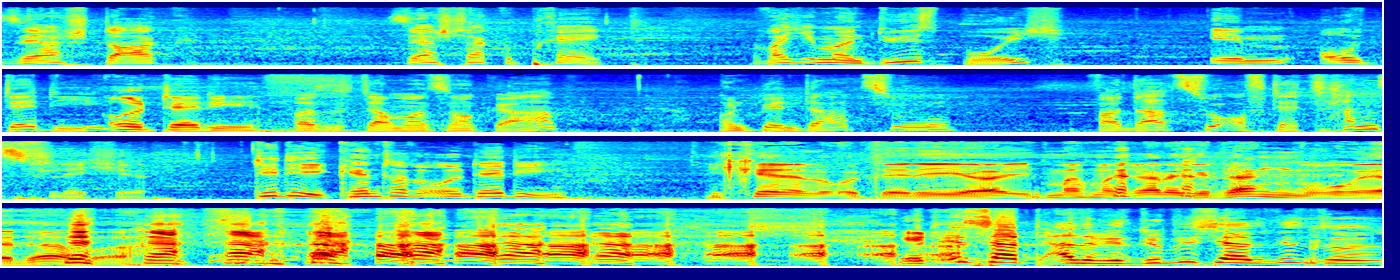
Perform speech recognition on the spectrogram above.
sehr stark, sehr stark geprägt. Da war ich immer in Duisburg im Old Daddy, Old Daddy. was es damals noch gab, und bin dazu, war dazu auf der Tanzfläche. Didi, kennt ihr Old Daddy? Ich kenne den Old Daddy, ja. Ich mache mir gerade Gedanken, warum er da war. Jetzt ist das, also du bist ja, wir sind so eine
